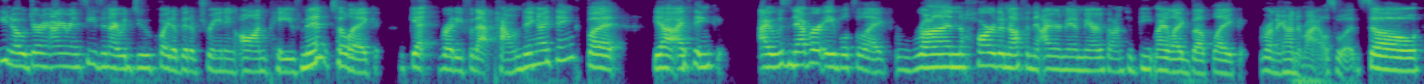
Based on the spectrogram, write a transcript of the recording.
you know, during Ironman season, I would do quite a bit of training on pavement to like get ready for that pounding, I think. But yeah, I think I was never able to like run hard enough in the Ironman marathon to beat my legs up like running 100 miles would. So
